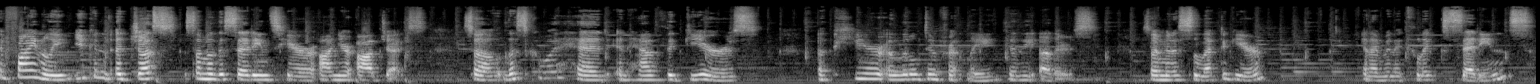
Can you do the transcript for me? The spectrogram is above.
And finally, you can adjust some of the settings here on your objects. So let's go ahead and have the gears appear a little differently than the others. So I'm going to select a gear and I'm going to click settings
